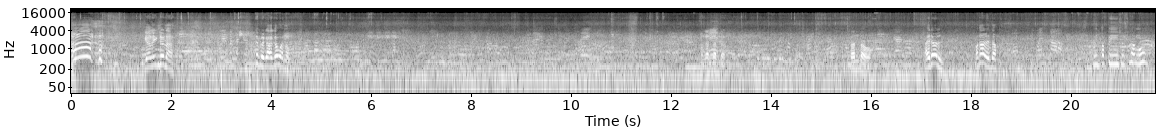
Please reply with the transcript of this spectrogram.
Ah! Galing doon ah. Ito, pinagagawa no? Maganda to. Ganda oh. Idol, magkano ito? 50 pesos lang oh.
